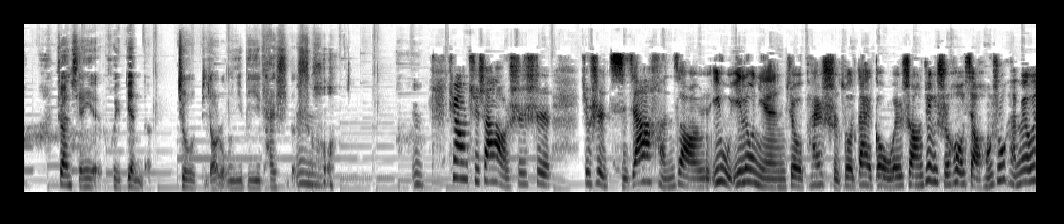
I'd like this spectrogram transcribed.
赚钱也会变得就比较容易，比一开始的时候。嗯，听上去沙老师是就是起家很早，一五一六年就开始做代购微商，这个时候小红书还没有，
